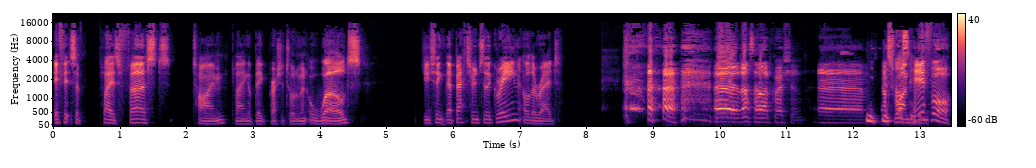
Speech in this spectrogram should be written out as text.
if it's a player's first time playing a big pressure tournament or Worlds, do you think they're better into the green or the red? uh, that's a hard question. Um, That's what I'm here for.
